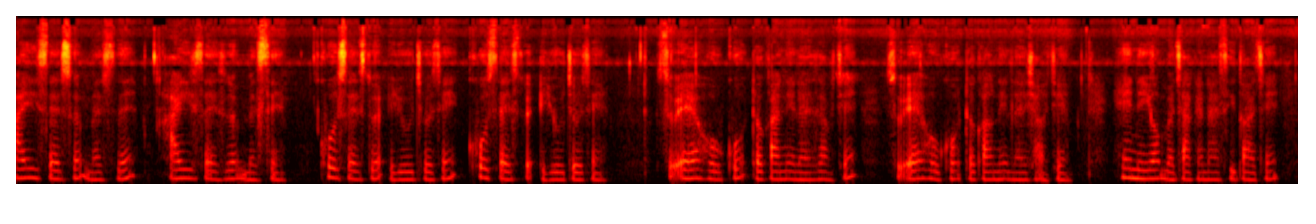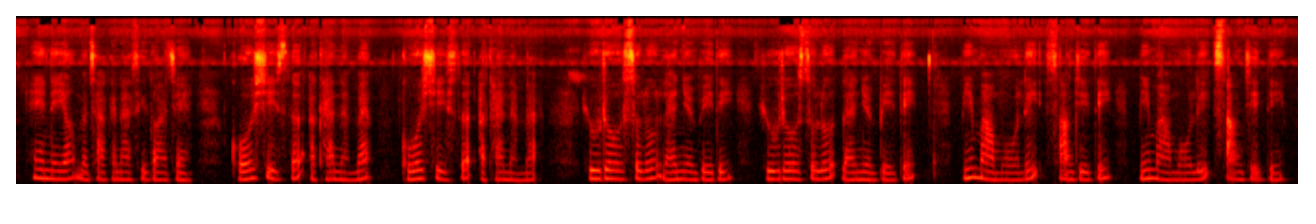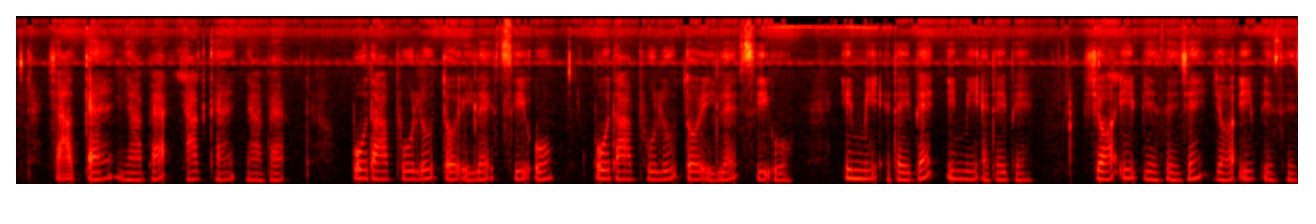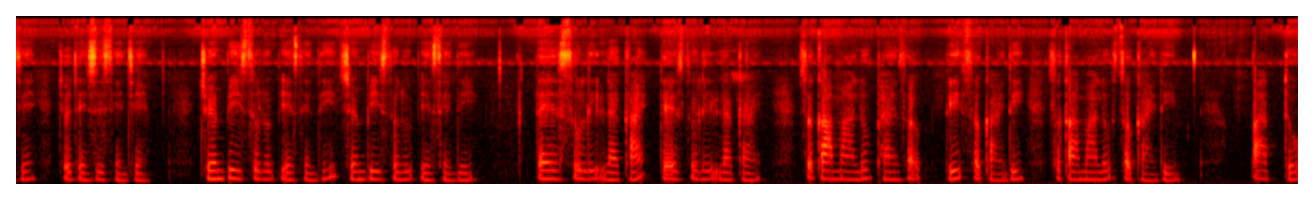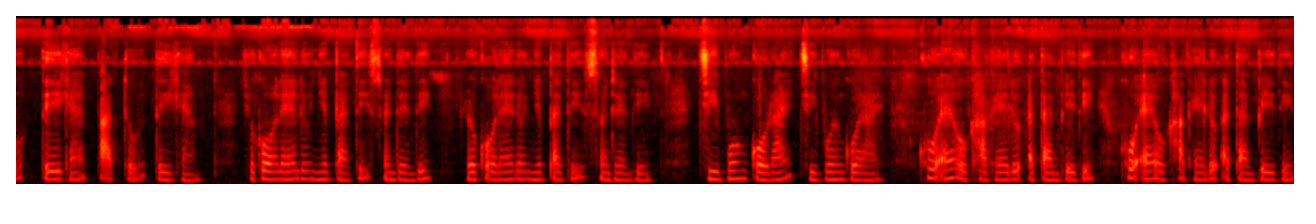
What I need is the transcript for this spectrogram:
ဟာဤဆဲဆွတ်မစင်ဟာဤဆဲဆွတ်မစင်ခိုဆဲဆွတ်အယိုးချိုခြင်းခိုဆဲဆွတ်အယိုးချိုခြင်းဆွဲဟုကိုဒေါက်ကနေလမ်းလျှောက်ခြင်းဆွဲဟုကိုဒေါက်ကနေလမ်းလျှောက်ခြင်းဟင်းနေရောမကြခဏစီးသွားခြင်းဟင်းနေရောမကြခဏစီးသွားခြင်းဂိုးရှိဆွအခန်းနံပါတ်ဂိုးရှိဆွအခန်းနံပါတ်ယူရိုဆိုလို့လမ်းညွှန်ပေးသည်ယူရိုဆိုလို့လမ်းညွှန်ပေးသည်မိမာမိုလီစောင့်ကြည့်သည်မိမာမိုလီစောင့်ကြည့်သည်ရကန်ညာဘက်ရကန်ညာဘက် ပိုတာဘူးလို့တော်ဤလက် CO ပိုတာဘူးလို့တော်ဤလက် CO အီမီအတိတ်ပဲအီမီအတိတ်ပဲရောဤပြင်ဆင်ခြင်းရောဤပြင်ဆင်ခြင်းကြိုတင်စစ်ဆင်ခြင်းကျွမ်းပြီးဆိုလို့ပြင်ဆင်သည်ကျွမ်းပြီးဆိုလို့ပြင်ဆင်သည်တဲဆုလိလက်ကိုက်တဲဆုလိလက်ကိုက်စကာမလူဖန်းစုပ်သည်စုပ်ကိုင်သည်စကာမလူစုပ်ကိုင်သည်ပတ်တုတေကံပတ်တုတေကံ ရကောလဲလူညစ်ပတ်သည်ဆွင်တင်သည်ရကောလဲလူညစ်ပတ်သည်ဆွင်တင်သည်ကြည်ပွန်းကိုယ်တိုင်ကြည်ပွန်းကိုယ်တိုင်ခိုအဲကိုခခဲလို့အတန်ပေးသည်ခိုအဲကိုခခဲလို့အတန်ပေးသည်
